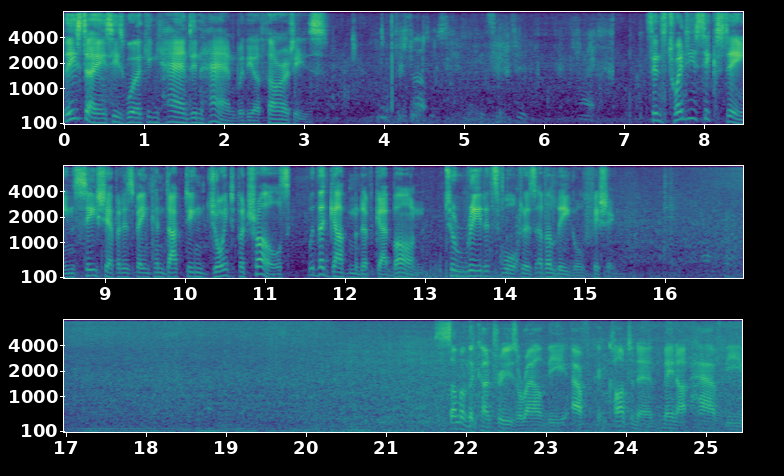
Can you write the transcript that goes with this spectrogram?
These days, he's working hand in hand with the authorities. Since 2016, Sea Shepherd has been conducting joint patrols with the government of Gabon to rid its waters of illegal fishing. Some of the countries around the African continent may not have the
